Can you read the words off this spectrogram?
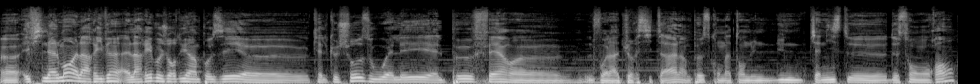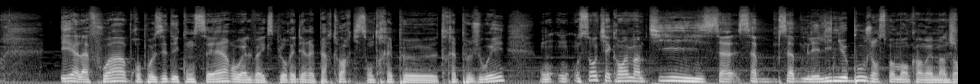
Euh, et finalement elle arrive elle arrive aujourd'hui à imposer euh, quelque chose où elle est elle peut faire euh, voilà du récital un peu ce qu'on attend d'une pianiste de, de son rang et à la fois proposer des concerts où elle va explorer des répertoires qui sont très peu très peu joués. On, on- on sent qu'il y a quand même un petit ça, ça, ça- les lignes bougent en ce moment quand même hein, dans,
